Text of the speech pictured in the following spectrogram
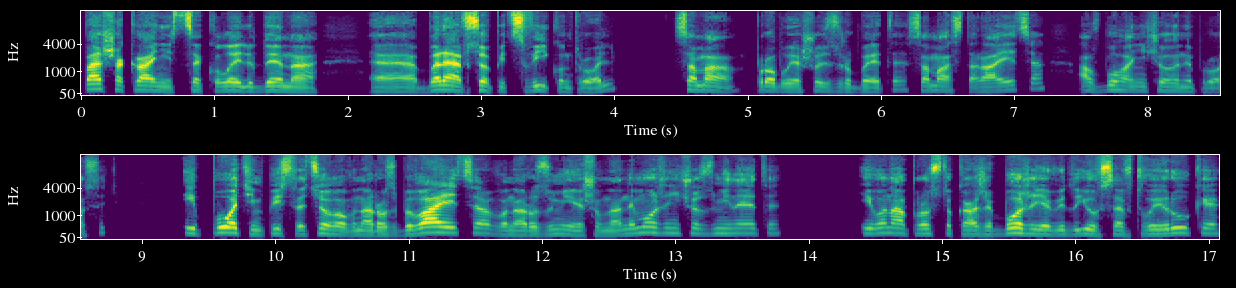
Перша крайність це коли людина е, бере все під свій контроль, сама пробує щось зробити, сама старається, а в Бога нічого не просить. І потім після цього вона розбивається, вона розуміє, що вона не може нічого змінити. І вона просто каже: Боже, я віддаю все в твої руки,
